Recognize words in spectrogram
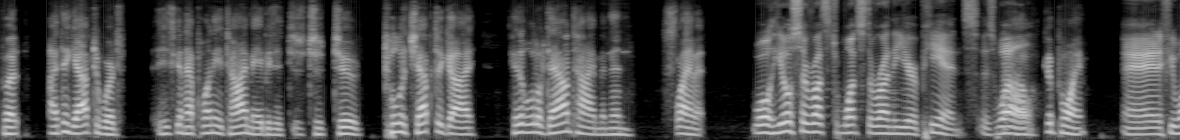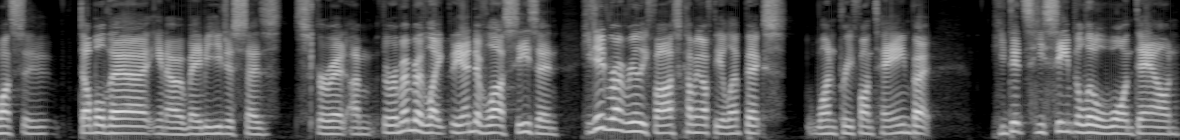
but I think afterwards he's going to have plenty of time maybe to to to pull a Cheptegei, hit a little downtime, and then slam it. Well, he also wants to, wants to run the Europeans as oh, well. Oh, good point. And if he wants to double there, you know, maybe he just says, "Screw it." I'm. Remember, like the end of last season, he did run really fast coming off the Olympics, won Prefontaine, but he did. He seemed a little worn down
